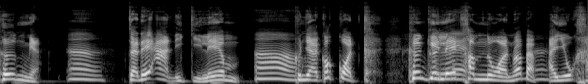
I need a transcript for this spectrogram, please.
ครึ่งเนี่ยอ่าจะได้อ่านอีกกี่เล่มอ่าคุณยายก็กดเครื่องคิดเลขเลขคำนวณว่าแบบอ่าอายุไข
